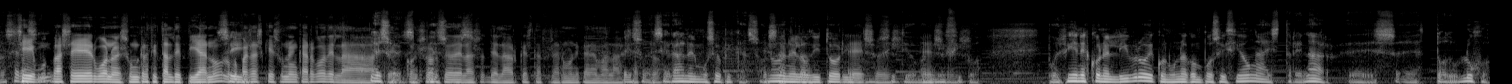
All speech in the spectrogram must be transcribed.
Va a ser sí, va a ser, bueno, es un recital de piano. Lo que pasa es que es un encargo de la, del consorcio de, la, de, la, Orquesta Filarmónica de Málaga. Eso será en el Museo Picasso, ¿no? En el auditorio, un sitio magnífico. Pues vienes con el libro y con una composición a estrenar. Es, todo un lujo.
